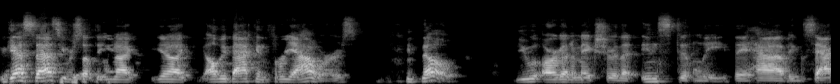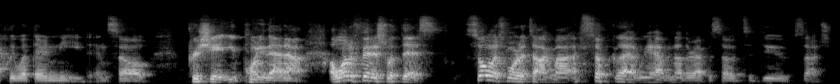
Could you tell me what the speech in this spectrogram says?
Guest asks you for something, you're like, you know, like I'll be back in three hours. no, you are going to make sure that instantly they have exactly what they need. And so appreciate you pointing that out. I want to finish with this so much more to talk about. I'm so glad we have another episode to do such.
